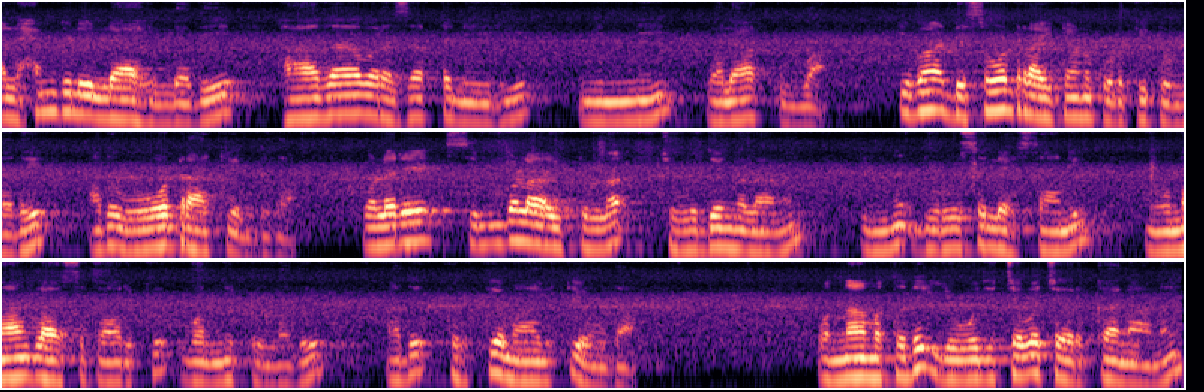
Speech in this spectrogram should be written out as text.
അൽഹംദുലില്ലാഹില്ലദി ഹാദാ വറസഖ്നീഹി മിന്നി വലാ കുവ ഇവ ഡിസോർഡർ ആയിട്ടാണ് കൊടുത്തിട്ടുള്ളത്. അത് ഓർഡർ ആക്കി എഴുതുക. വളരെ സിമ്പിളായിട്ടുള്ള ചോദ്യങ്ങളാണ് ഇന്ന് ദുറൂസൽ എഹ്സാനിൽ മൂന്നാം ക്ലാസ്സുകാർക്ക് വന്നിട്ടുള്ളത്. അത് കൃത്യമായിട്ട് എഴുതാം. ഒന്നാമത്തത് യോജിച്ചവ ചേർക്കാനാണ്.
